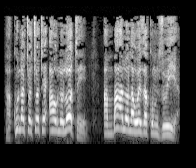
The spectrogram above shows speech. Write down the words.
hakuna chochote au lolote ambalo laweza kumzuia.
